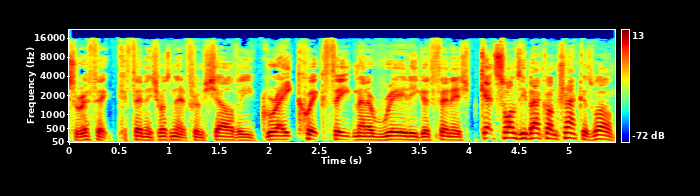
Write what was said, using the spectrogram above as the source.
terrific finish, wasn't it, from Shelvey? Great quick feet and then a really good finish. Get Swansea back on track as well.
